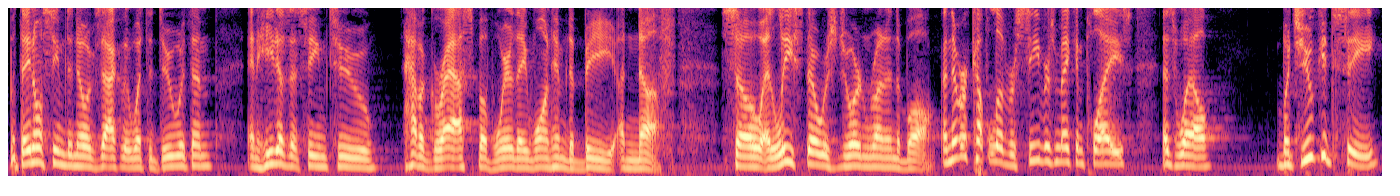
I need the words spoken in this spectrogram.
but they don't seem to know exactly what to do with him. And he doesn't seem to have a grasp of where they want him to be enough. So at least there was Jordan running the ball. And there were a couple of receivers making plays as well. But you could see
